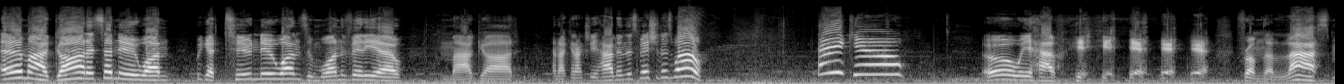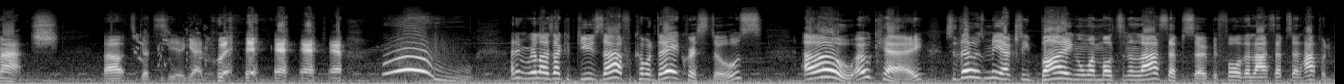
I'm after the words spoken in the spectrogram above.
Oh my god, it's a new one! We got two new ones in one video. My god. And I can actually hand in this mission as well! Thank you! Oh, we have from the last match. Oh, it's good to see you again. Woo! I didn't realise I could use that for common data crystals. Oh, okay. So there was me actually buying all my mods in the last episode before the last episode happened.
